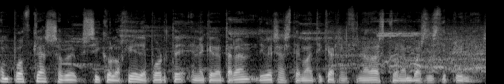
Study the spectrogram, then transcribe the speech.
un podcast sobre psicología y deporte en el que tratarán diversas temáticas relacionadas con ambas disciplinas.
